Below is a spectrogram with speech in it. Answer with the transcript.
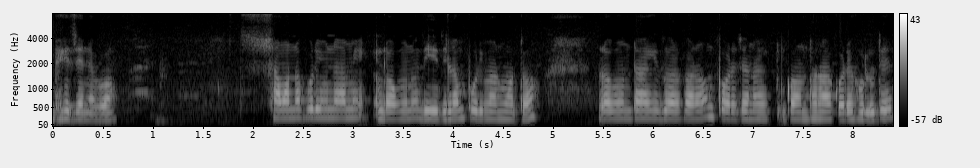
ভেজে নেব। সামান্য পরিমাণে আমি লবণও দিয়ে দিলাম পরিমাণ মতো। লবণটা আগে দেওয়ার কারণ, পরে যেন একটু গন্ধ না করে হলুদের।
